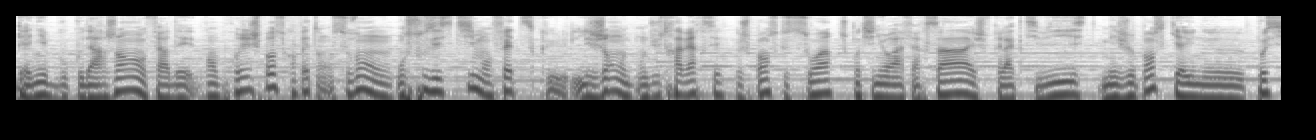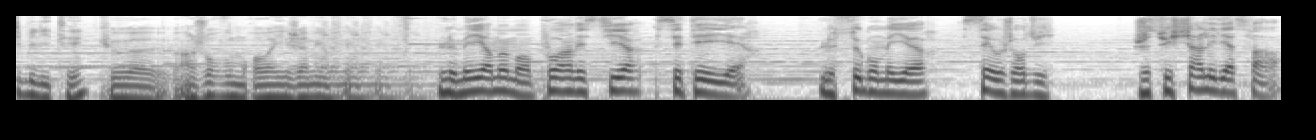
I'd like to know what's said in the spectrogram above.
gagner beaucoup d'argent ou faire des grands projets. Je pense qu'en fait souvent on, sous-estime en fait ce que les gens ont, dû traverser. Je pense que soit je continuerai à faire ça et je ferai l'activiste, mais je pense qu'il y a une possibilité que euh, un jour vous me revoyez jamais en fait. Le meilleur moment pour investir, c'était hier. Le second meilleur, c'est aujourd'hui. Je suis Charles Elias Farah,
